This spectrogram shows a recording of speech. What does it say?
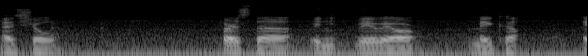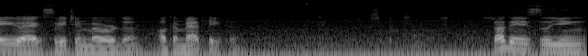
Let's show. First, uh, we, we will make uh, AUX switching mode automatic. That is in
